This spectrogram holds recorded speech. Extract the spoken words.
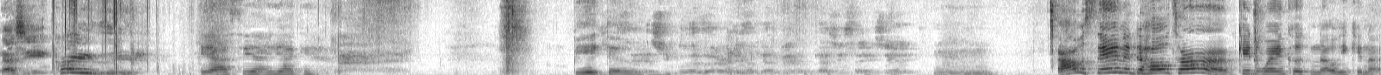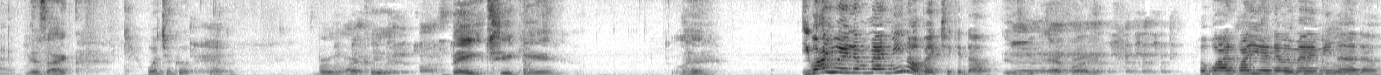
That shit crazy. Yeah, I see how he acting. Big dude. Mm-hmm. I was saying it the whole time. Can Dwayne cook? No, he cannot. That's like, What you cook, baby? bro, I cook baked chicken. Why you ain't never made me no baked chicken though? It's with air fryer. But why why you ain't never made me none though?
